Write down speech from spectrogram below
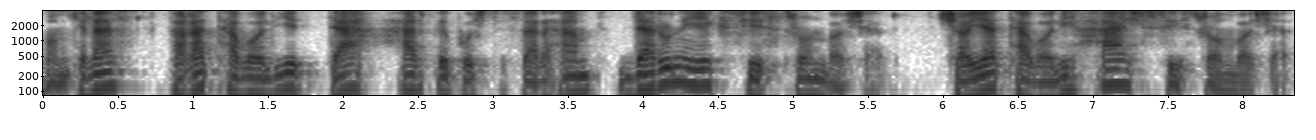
ممکن است فقط توالی ده حرف پشت سر هم درون یک سیسترون باشد. شاید توالی هشت سیسترون باشد.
